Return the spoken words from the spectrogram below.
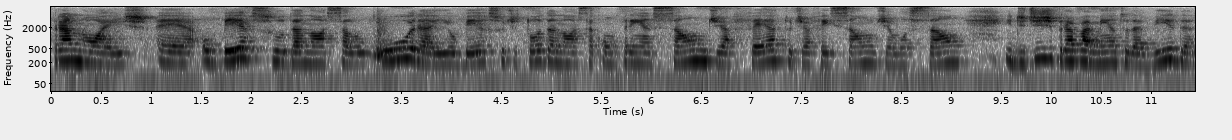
para nós é, o berço da nossa loucura e o berço de toda a nossa compreensão de afeto, de afeição, de emoção e de desbravamento da vida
